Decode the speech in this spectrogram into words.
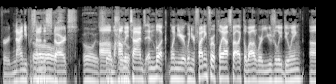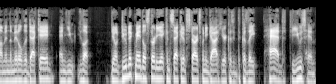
for ninety percent of the starts? Oh, it's um, so how many times? And look, when you're when you're fighting for a playoff spot like the Wild we're usually doing um, in the middle of the decade, and you, you look, you know, Dubnyk made those thirty eight consecutive starts when he got here because because they had to use him.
